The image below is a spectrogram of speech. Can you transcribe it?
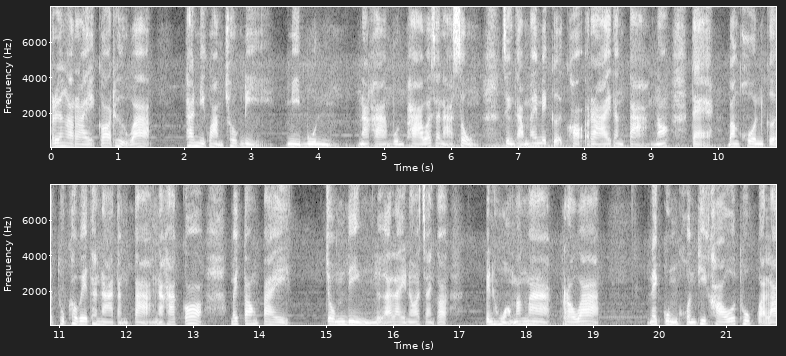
เรื่องอะไรก็ถือว่าท่านมีความโชคดี มีบุญนะคะ บุญพาวาสนาส่ง จึงทำให้ไม่เกิดเคราะห์ร้ายต่างๆเนาะแต่บางคนเกิดทุกขเวทนาต่างๆนะคะ ก็ไม่ต้องไปจมดิ่งหรืออะไรเนาะอาจารย์ก็เป็นห่วงมากๆ เพราะว่าในกลุ่มคนที่เขาทุกข์กว่าเรา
